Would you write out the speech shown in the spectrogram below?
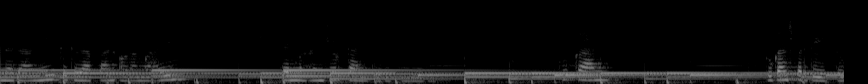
menerangi kegelapan orang lain dan menghancurkan diri sendiri. Bukan, bukan seperti itu.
